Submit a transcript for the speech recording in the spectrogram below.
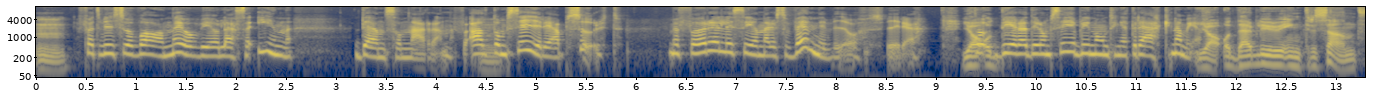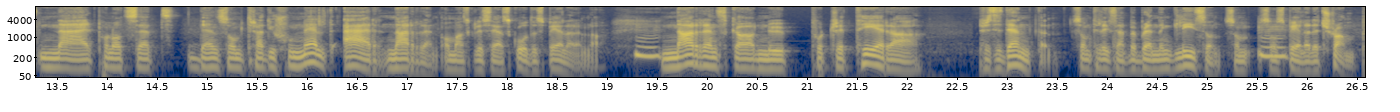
Mm. För att vi är så vana vid att läsa in den som narren. För allt Mm. de säger är absurt. Men förr eller senare så vänjer vi oss vid det. Ja, och- det, det de säger blir någonting att räkna med. Ja, och där blir det ju intressant när på något sätt den som traditionellt är narren, om man skulle säga skådespelaren då. Mm. Narren ska nu porträttera presidenten, som till exempel Brendan Gleeson som, som Mm. spelade Trump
